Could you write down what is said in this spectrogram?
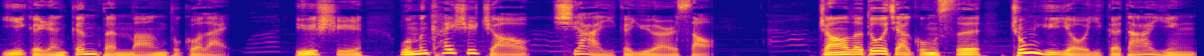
一个人根本忙不过来，于是我们开始找下一个育儿嫂，找了多家公司，终于有一个答应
